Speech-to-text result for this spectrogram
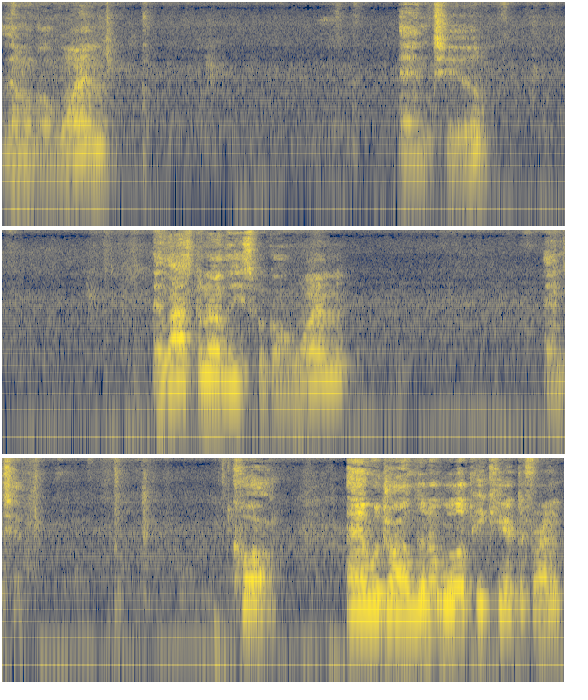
Then we'll go one and two. And last but not least, we'll go one and two. Cool. And we'll draw a little willow peak here at the front.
